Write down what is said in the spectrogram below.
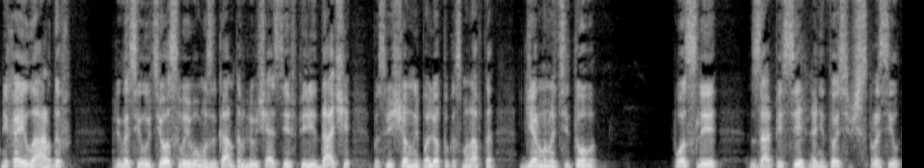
Михаил Ардов, пригласил Утесова и его музыкантов для участия в передаче, посвященной полету космонавта Германа Титова. После записи Леонид Осипович спросил,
